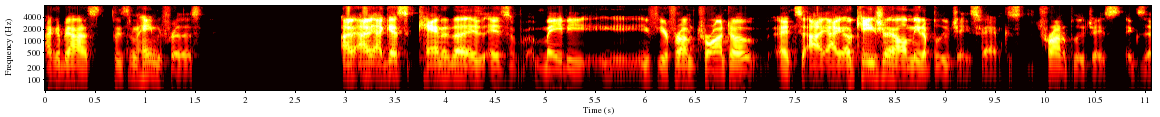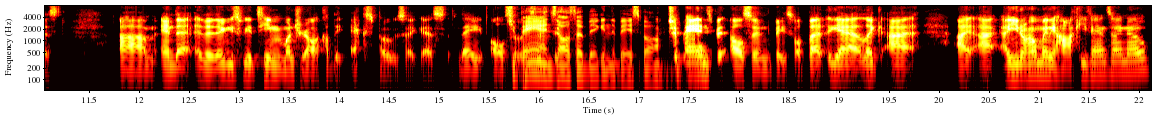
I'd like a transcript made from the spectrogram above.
I can be honest. Please don't hate me for this. I, I, guess Canada is, is maybe if you're from Toronto, it's I, I occasionally I'll meet a Blue Jays fan because Toronto Blue Jays exist. Um, and that there used to be a team in Montreal called the Expos, I guess. They also Japan's existed. also big in the baseball. Japan's also in baseball, but yeah, like I, I, I, you know how many hockey fans I know?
